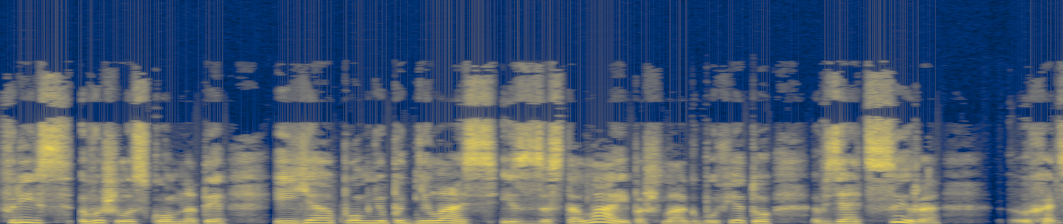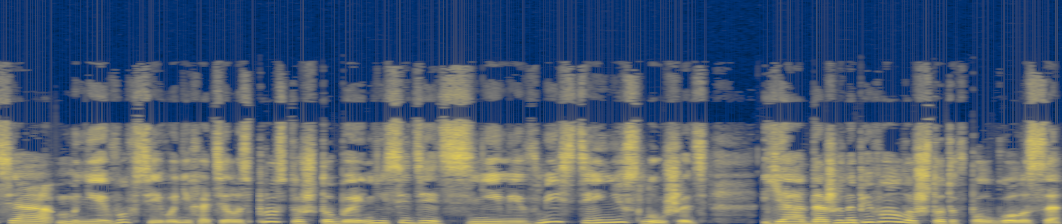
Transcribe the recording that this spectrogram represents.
Фрис вышел из комнаты, и я, помню, поднялась из-за стола и пошла к буфету взять сыра, хотя мне вовсе его не хотелось, просто чтобы не сидеть с ними вместе и не слушать. Я даже напевала что-то в полголоса,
